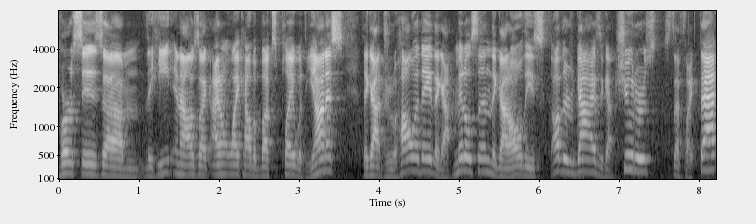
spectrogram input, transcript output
versus um, the Heat, and I was like, I don't like how the Bucks play with Giannis. They got Jrue Holiday, they got Middleton, they got all these other guys, they got shooters, stuff like that.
